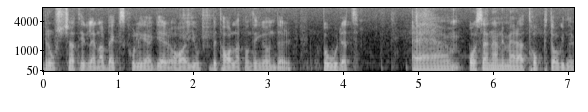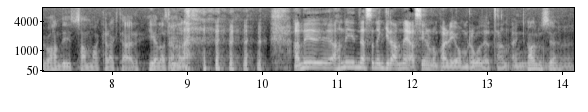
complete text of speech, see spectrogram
brorsa till en av Becks kollegor och har gjort, betalat någonting under bordet. Ehm, och sen är han ju med i Top Dog nu och han är ju samma karaktär hela tiden. Han, är, han är nästan en granne. Jag ser honom här i området. Han, han, Ja, du ser. Han, eh,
